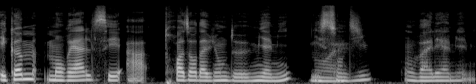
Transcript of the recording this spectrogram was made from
Et comme Montréal, c'est à 3 heures d'avion de Miami, ils se sont dit, on va aller à Miami.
